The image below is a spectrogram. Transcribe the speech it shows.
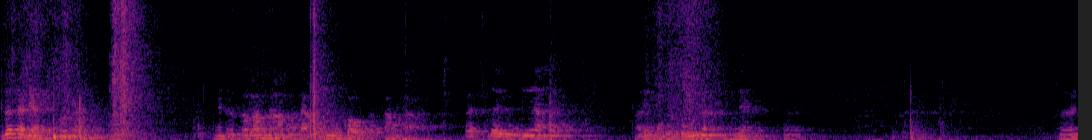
rất là đẹp luôn nhá nên là các bác nào mà đang có nhu cầu tham khảo đây, đầy đủ như này đấy một cái túi này nhé đấy. đấy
